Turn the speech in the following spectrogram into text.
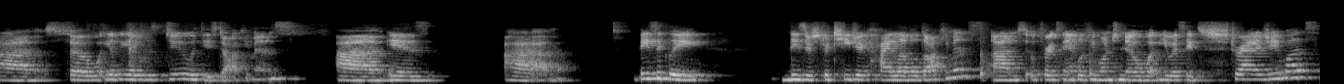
Um, so what you'll be able to do with these documents um, is um, basically these are strategic high-level documents. Um, so for example, if you want to know what USAID's strategy was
